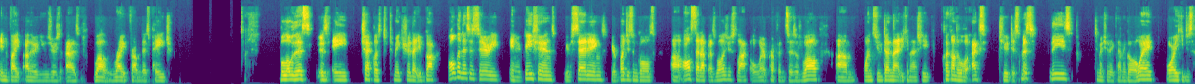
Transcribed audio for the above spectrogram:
invite other users as well right from this page. Below this is a checklist to make sure that you've got all the necessary integrations, your settings, your budgets and goals uh, all set up, as well as your Slack alert preferences as well. Um, once you've done that, you can actually click on the little X to dismiss these to make sure they kind of go away, or you can just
